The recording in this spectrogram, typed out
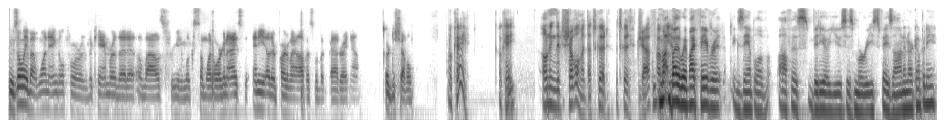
there's only about one angle for the camera that it allows for me to look somewhat organized. Any other part of my office would look bad right now, or disheveled. Okay, okay. Mm-hmm. Owning the dishevelment, that's good. That's good. Jeff, my, by the way, my favorite example of office video use is Maurice Faison in our company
